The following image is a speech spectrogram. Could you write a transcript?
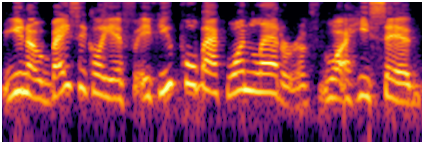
you know basically if if you pull back one letter of what he said,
